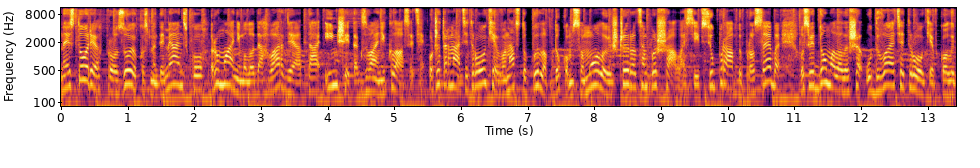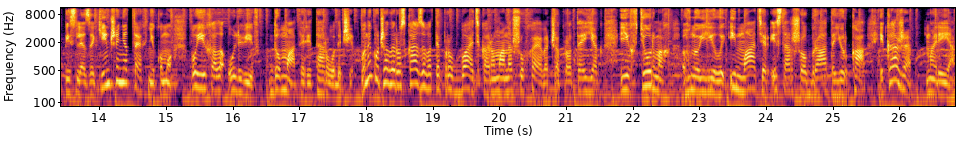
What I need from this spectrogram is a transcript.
на історіях про Зою Космедем'янську, романі Молода гвардія та іншій так званій класиці. У 14 років вона вступила в до комсомолу і щиро цим пишалась. І всю правду про себе усвідомила лише у 20 років, коли після закінчення технікуму поїхала у Львів до матері та родичів. Вони почали розказувати про батька Романа Шухевича, про те, як їх в тюрмах гноїли і матір, і старшого брата Юрка. І каже Марія:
